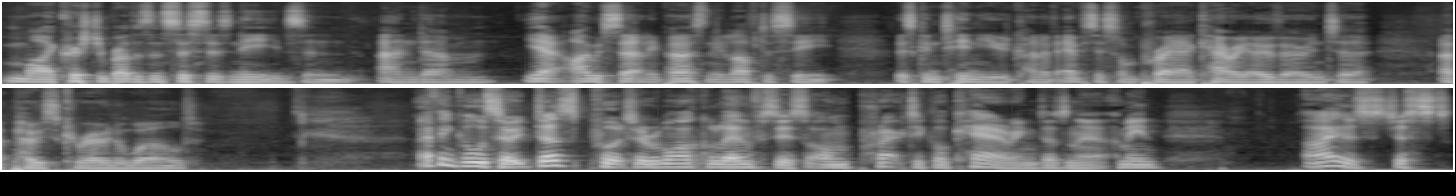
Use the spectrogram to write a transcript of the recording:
my Christian brothers and sisters' needs. And and um, yeah, I would certainly personally love to see this continued kind of emphasis on prayer carry over into a post-corona world. I think also it does put a remarkable emphasis on practical caring, doesn't it? I mean, I was just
